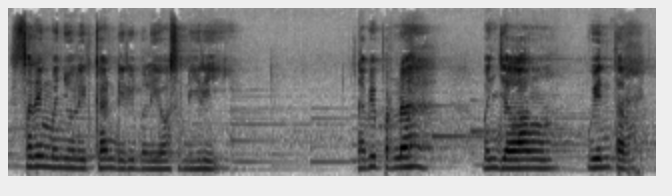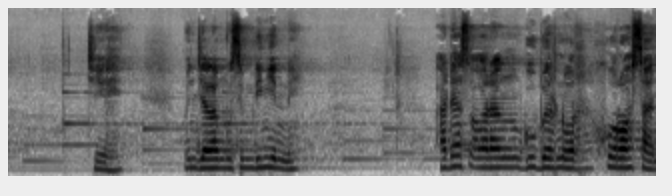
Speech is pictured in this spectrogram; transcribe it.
sering menyulitkan diri beliau sendiri. Nabi pernah menjelang winter. Cie, menjelang musim dingin nih. Ada seorang gubernur Khurasan,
